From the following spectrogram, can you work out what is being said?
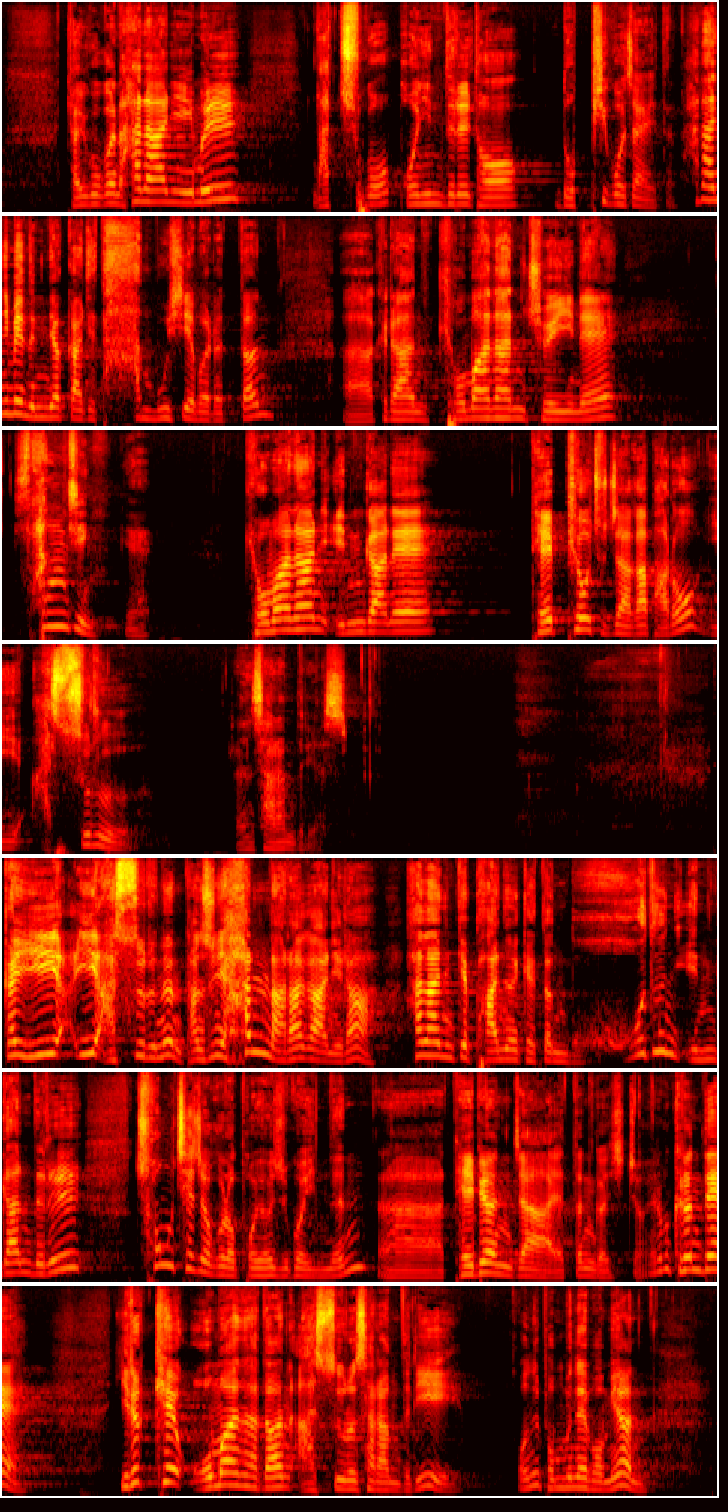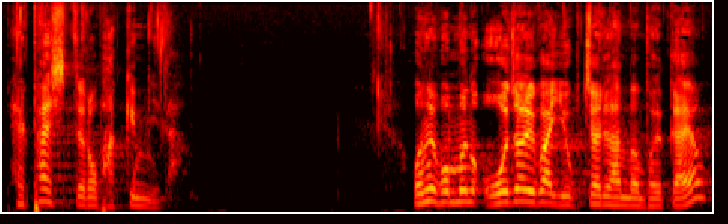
결국은 하나님을 낮추고 본인들을 더 높이고자 했던 하나님의 능력까지 다 무시해 버렸던 아, 그러한 교만한 죄인의 상징, 예, 교만한 인간의 대표 주자가 바로 이 아수르라는 사람들이었습니다. 그러니까 이, 이 아수르는 단순히 한 나라가 아니라 하나님께 반역했던 모든 인간들을 총체적으로 보여주고 있는 아, 대변자였던 것이죠. 여러분 그런데 이렇게 오만하던 아수르 사람들이 오늘 본문에 보면 180도로 바뀝니다. 오늘 본문 5절과 6절을 한번 볼까요?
